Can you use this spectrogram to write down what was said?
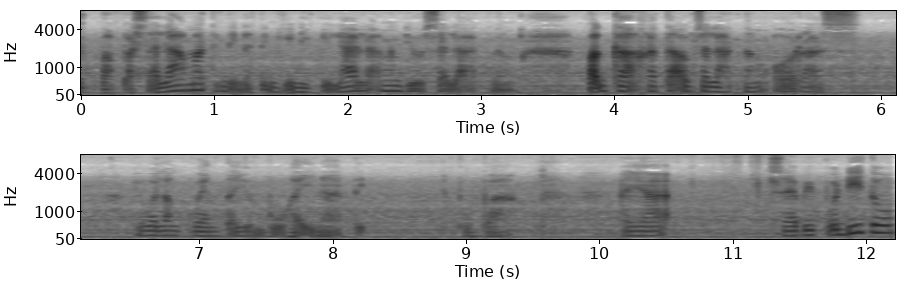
nagpapasalamat, hindi natin kinikilala ang Diyos sa lahat ng pagkakataon sa lahat ng oras. E walang kwenta yung buhay natin. Po ba? Kaya sabi po dito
